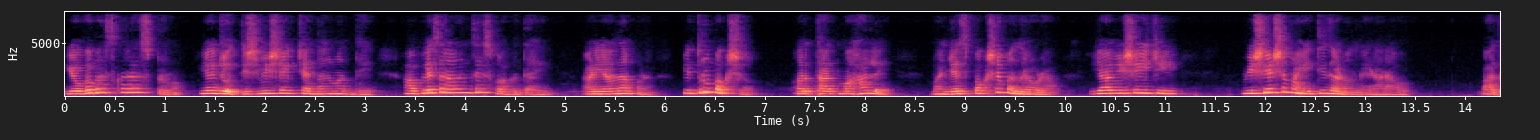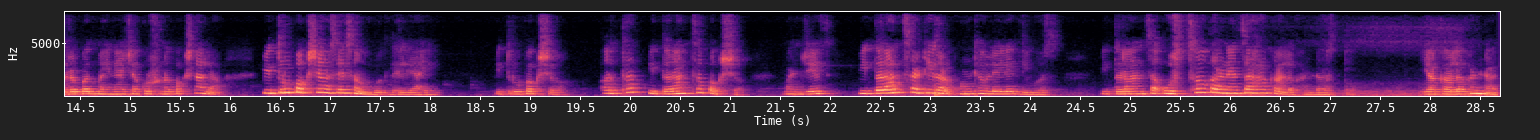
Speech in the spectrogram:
योगभास्कराष्ट्र या ज्योतिषविषयक चॅनलमध्ये आपले सर्वांचे स्वागत आहे. आणि आज आपण पितृपक्ष अर्थात महालय म्हणजेच पक्ष पंधरवडा याविषयीची विशेष माहिती जाणून घेणार आहोत. भाद्रपद महिन्याच्या कृष्ण पक्षाला पितृपक्ष असे संबोधलेले आहे. पितृपक्ष अर्थात पितरांचा पक्ष म्हणजेच पितरांसाठी राखून ठेवलेले दिवस. पितरांचा उत्सव करण्याचा हा कालखंड असतो. या कालखंडात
